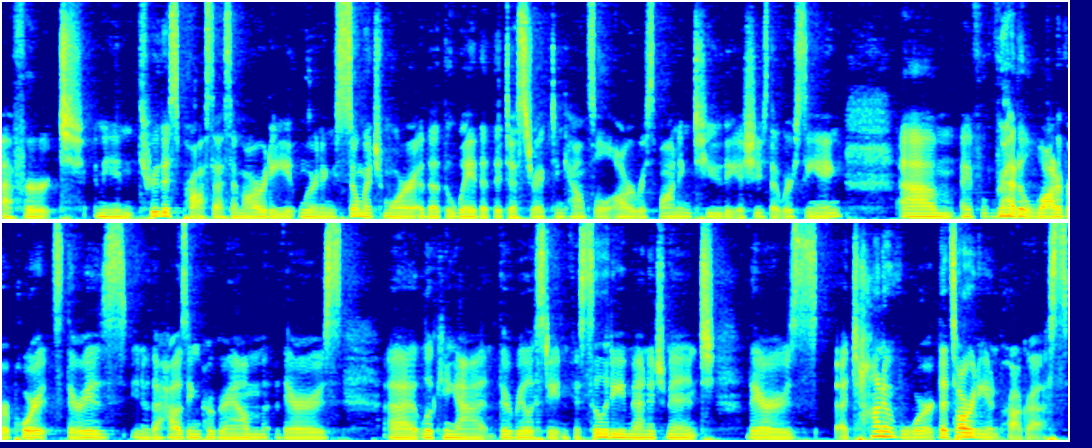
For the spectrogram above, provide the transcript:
effort. I mean, through this process, I'm already learning so much more about the way that the district and council are responding to the issues that we're seeing. Um, I've read a lot of reports. There is, you know, the housing program. There's uh, looking at the real estate and facility management. There's a ton of work that's already in progress.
